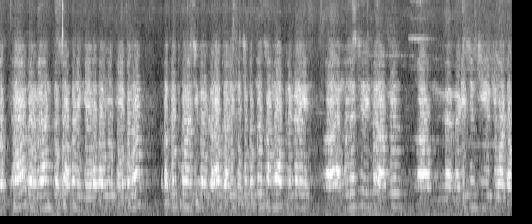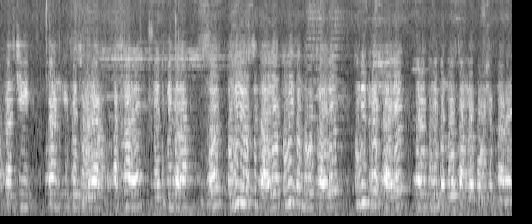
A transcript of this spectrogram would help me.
पण त्या दरम्यान कसं आपण हे केलं पाहिजे हे बघा. तब्येत कोणाची काही खराब झाली त्याच्याबद्दल सांगा आपल्याकडे. अँब्युलन्सची इथे राहतील मेडिसिनची किंवा डॉक्टरांची पण इथे सुविधा असणार आहे. हे तुम्ही करा. जर तुम्ही व्यवस्थित राहिले तुम्ही तंदुरुस्त राहिले तुम्ही फ्रेश राहिले तर तुम्ही बंदोबस्त चांगला करू शकणार आहे.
